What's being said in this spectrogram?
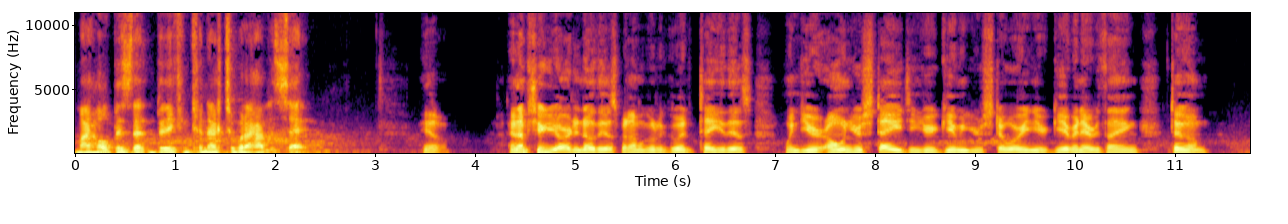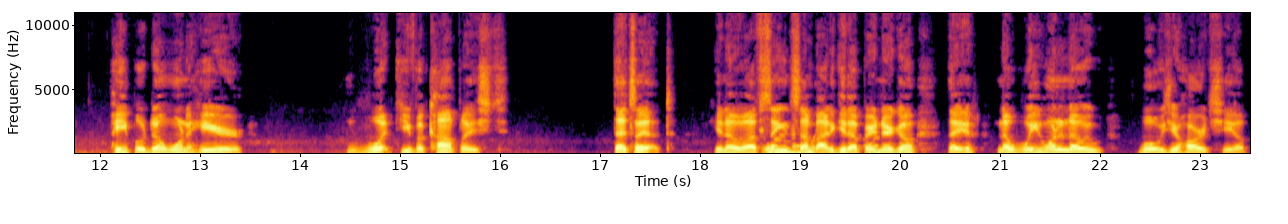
my hope is that they can connect to what i have to say yeah and I'm sure you already know this, but I'm going to go ahead and tell you this. When you're on your stage and you're giving your story and you're giving everything to them, people don't want to hear what you've accomplished. That's it. You know, I've seen somebody get up there and they're going, they no, we want to know what was your hardship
